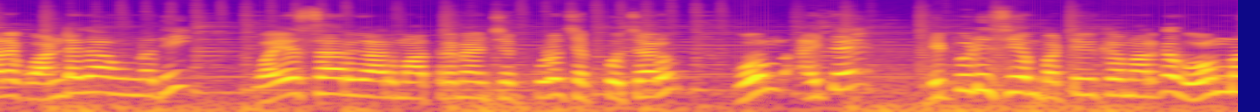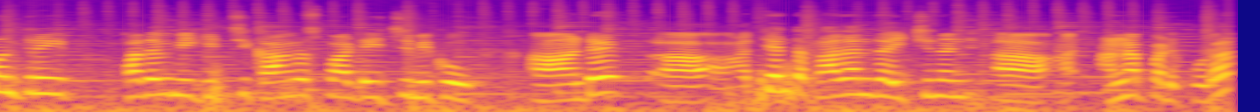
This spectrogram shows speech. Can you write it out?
తనకు అండగా ఉన్నది వైఎస్ఆర్ గారు మాత్రమే అని చెప్పి కూడా చెప్పుకొచ్చారు. ఓం అయితే డిప్యూటీ సీఎం బట్టి విక్రమార్క హోం మంత్రి పదవి మీకు ఇచ్చి కాంగ్రెస్ పార్టీ ఇచ్చి మీకు అంటే అత్యంత ప్రాధాన్యత ఇచ్చిందని అన్నప్పటికీ కూడా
